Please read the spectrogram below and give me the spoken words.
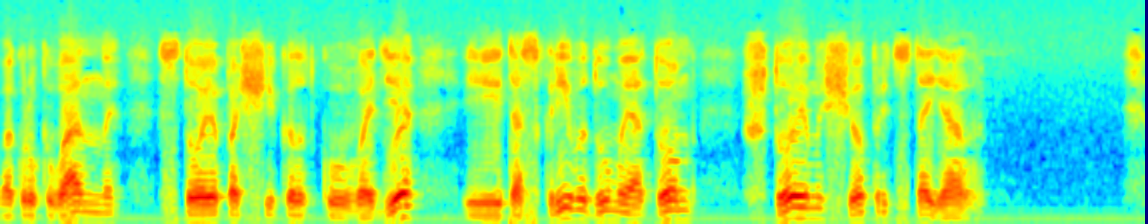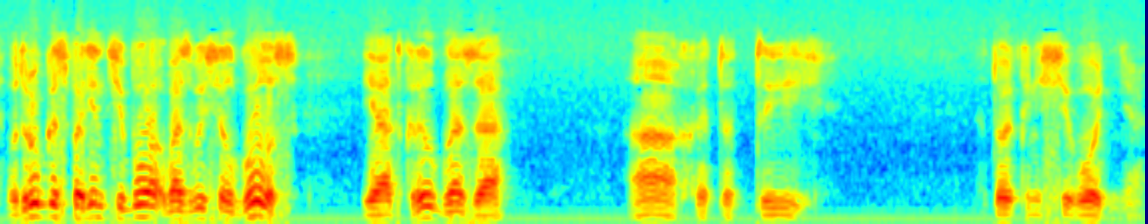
вокруг ванны, стоя по щиколотку в воде и тоскливо думая о том, что им еще предстояло. Вдруг господин Тибо возвысил голос и открыл глаза. «Ах, это ты! Только не сегодня!»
